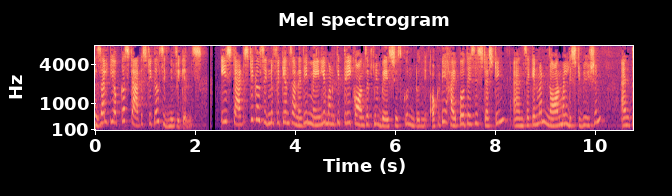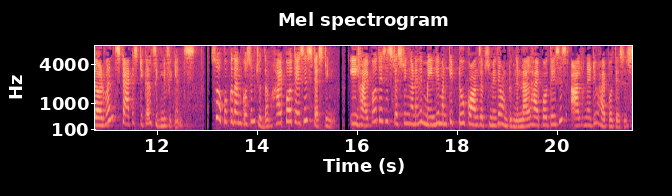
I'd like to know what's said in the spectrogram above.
రిజల్ట్ యొక్క స్టాటిస్టికల్ సిగ్నిఫికెన్స్ ఈ స్టాటిస్టికల్ సిగ్నిఫికెన్స్ అనేది మెయిన్లీ మనకి త్రీ కాన్సెప్ట్స్ని బేస్ చేసుకుని ఉంటుంది. ఒకటి hypothesis testing and second one normal distribution and third one statistical significance so ఒక్కొక్క దానికోసం చూద్దాం. హైపోథెసిస్ టెస్టింగ్ ఈ హైపోథెసిస్ టెస్టింగ్ అనేది మెయిన్లీ మనకి టూ కాన్సెప్ట్స్ మీదే ఉంటుంది. నల్ హైపోథెసిస్ ఆల్టర్నేటివ్ హైపోథెసిస్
